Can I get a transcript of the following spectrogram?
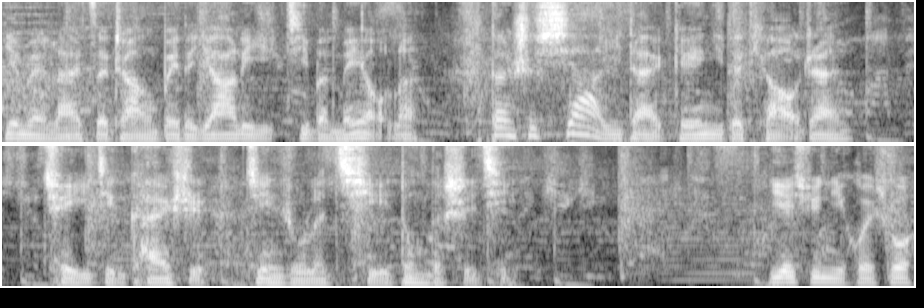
因为来自长辈的压力基本没有了，但是下一代给你的挑战，却已经开始进入了启动的时期。也许你会说，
